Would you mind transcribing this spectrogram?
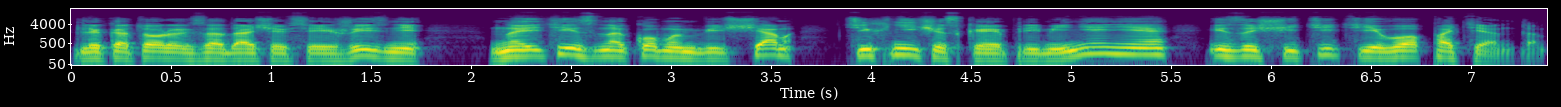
для которых задача всей жизни – найти знакомым вещам техническое применение и защитить его патентом.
